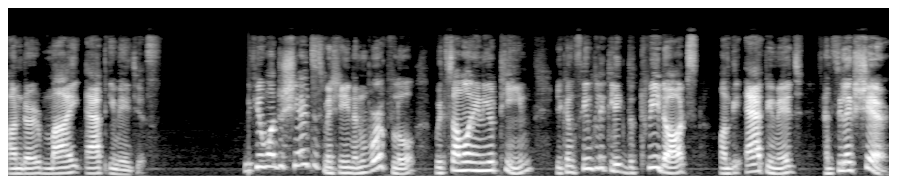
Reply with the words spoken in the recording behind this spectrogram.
under My App Images. If you want to share this machine and workflow with someone in your team, you can simply click the three dots on the app image and select Share.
